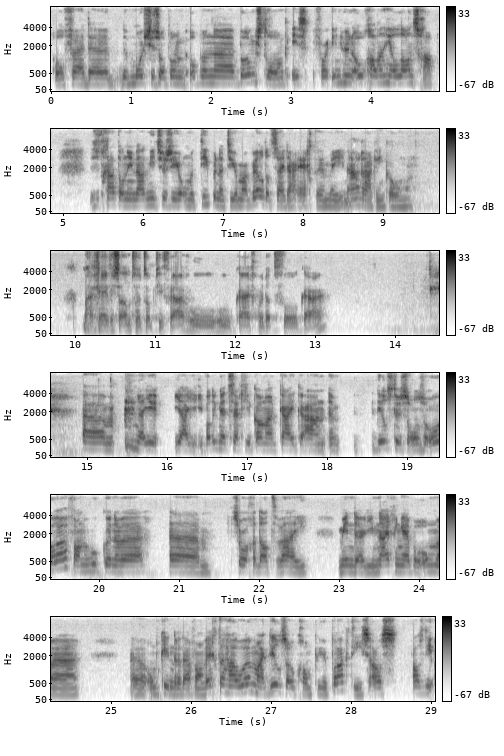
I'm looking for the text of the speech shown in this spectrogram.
Of uh, de, de mosjes op een, op een boomstronk is voor in hun ogen al een heel landschap. Dus het gaat dan inderdaad niet zozeer om het type natuur, maar wel dat zij daar echt mee in aanraking komen. Maar geef eens antwoord op die vraag. Hoe, hoe krijgen we dat voor elkaar? Um, ja, je, ja, wat ik net zeg, je kan kijken aan deels tussen onze oren. Van hoe kunnen we um, zorgen dat wij minder die neiging hebben om, uh, uh, om kinderen daarvan weg te houden. Maar deels ook gewoon puur praktisch. Als, als die,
